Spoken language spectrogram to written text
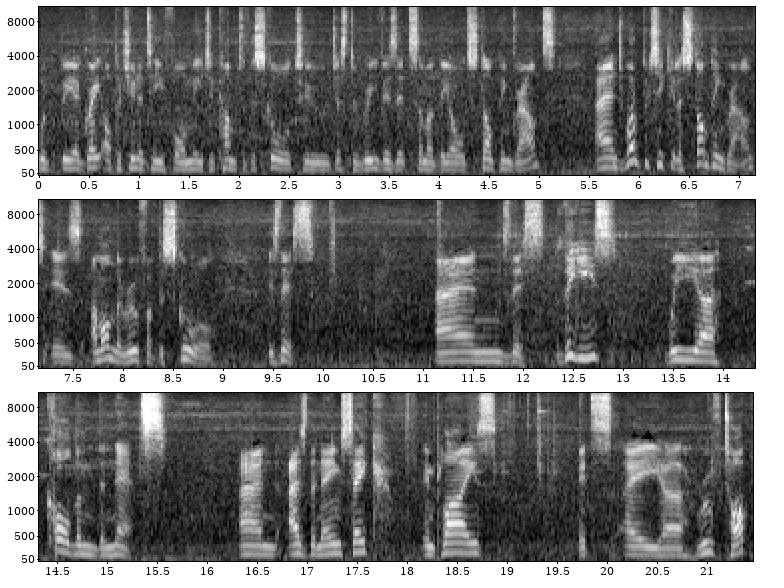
would be a great opportunity for me to come to the school to just to revisit some of the old stomping grounds. And one particular stomping ground is, I'm on the roof of the school, is this. And this. These we uh, call them the nets. And as the namesake implies, it's a uh, rooftop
